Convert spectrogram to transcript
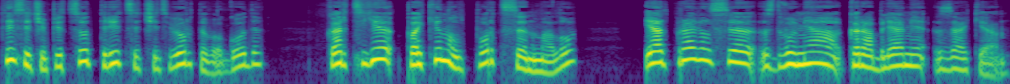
1534 года Кортье покинул порт Сен-Мало и отправился с двумя кораблями за океан.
